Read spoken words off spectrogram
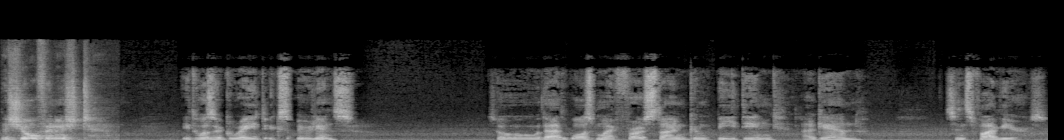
The show finished. It was a great experience. So that was my first time competing again since five years.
